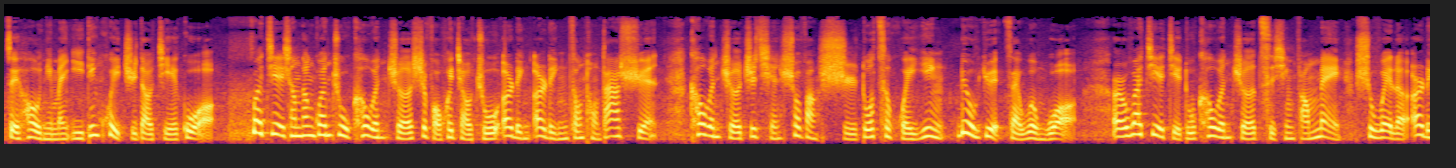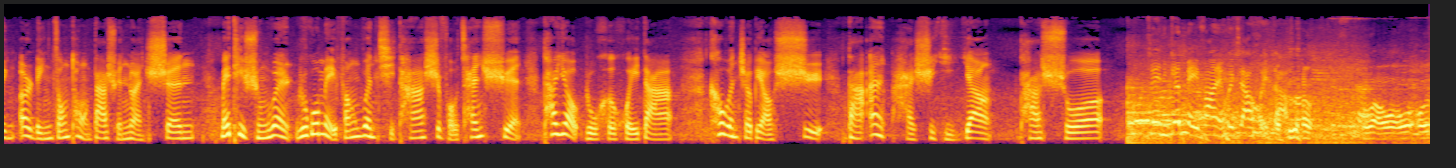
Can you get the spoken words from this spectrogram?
最后你们一定会知道结果。外界相当关注柯文哲是否会角逐二零二零总统大选。柯文哲之前受访时多次回应，六月再问我。而外界解读柯文哲此行访美是为了二零二零总统大选暖身。媒体询问，如果美方问起他是否参选，他要如何回答？柯文哲表示，答案还是一样。他说：“所以你跟美方也会这样回答。”我我我我，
